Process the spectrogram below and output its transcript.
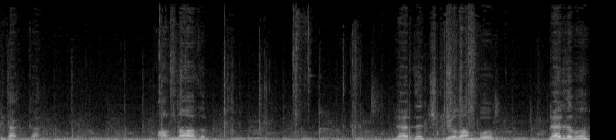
Bir dakika. Anlamadım. Nereden çıkıyor lan bu? Nerede bu?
